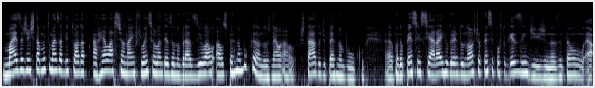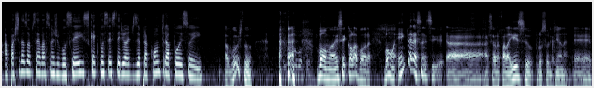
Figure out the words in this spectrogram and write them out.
Mas a gente está muito mais habituado a, a, relacionar a influência holandesa no Brasil ao, aos pernambucanos, né, ao estado de Pernambuco. Uh, quando eu penso em Ceará e Rio Grande do Norte, eu penso em portugueses indígenas. Então, a, a partir das observações de vocês, o que é que vocês teriam a dizer para contrapor isso aí? Augusto? Bom, mas você colabora. Bom, é interessante a, a senhora falar isso, professora Diana, é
